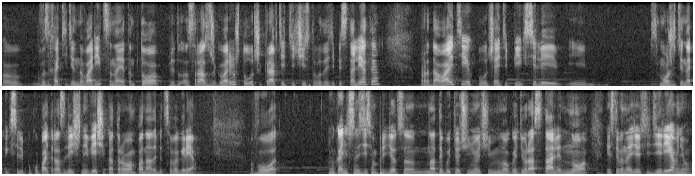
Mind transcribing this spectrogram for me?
э, вы захотите навариться на этом, то сразу же говорю, что лучше крафтите чисто вот эти пистолеты, продавайте их, получайте пиксели и сможете на пикселе покупать различные вещи, которые вам понадобятся в игре. Вот. Ну, конечно, здесь вам придется надыбать очень-очень много дюрастали, но если вы найдете деревню,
